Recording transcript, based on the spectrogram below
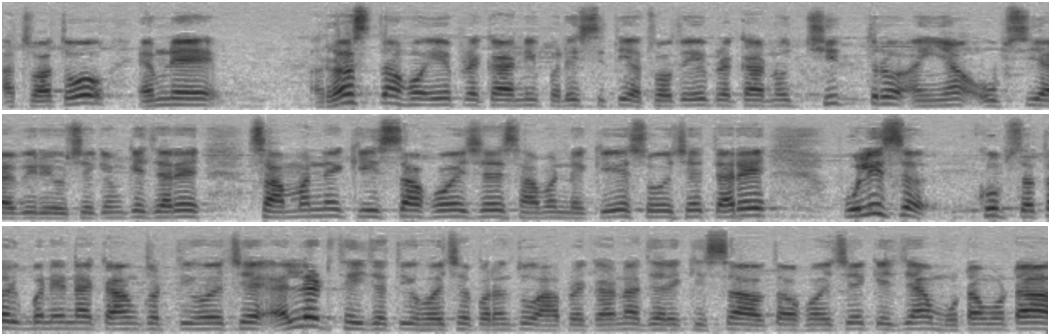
અથવા તો એમને રસ ન હોય એ પ્રકારની પરિસ્થિતિ અથવા તો એ પ્રકારનું ચિત્ર અહીંયા ઉપસી આવી રહ્યું છે. કેમ કે જ્યારે સામાન્ય કિસ્સા હોય છે, સામાન્ય કેસ હોય છે, ત્યારે પોલીસ ખૂબ સતર્ક બનીને કામ કરતી હોય છે, એલર્ટ થઈ જતી હોય છે. પરંતુ આ પ્રકારના જ્યારે કિસ્સા આવતા હોય છે કે જ્યાં મોટા મોટા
